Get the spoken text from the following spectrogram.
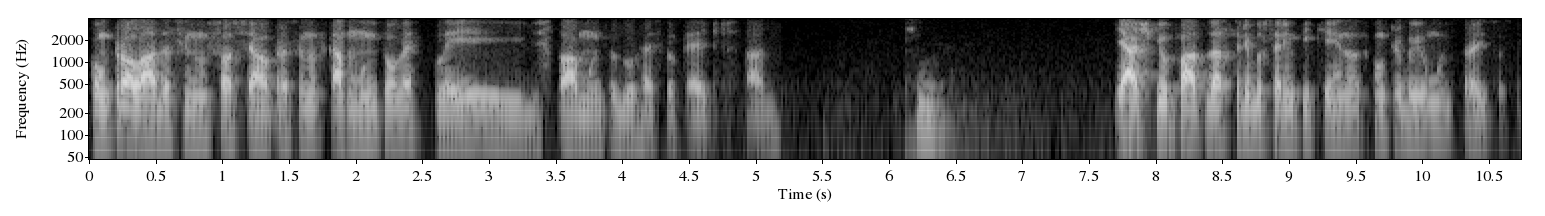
controlada, assim, no social para você não ficar muito overplay e destoar muito do resto do cast, sabe? Sim. E acho que o fato das tribos serem pequenas contribuiu muito para isso. Assim.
